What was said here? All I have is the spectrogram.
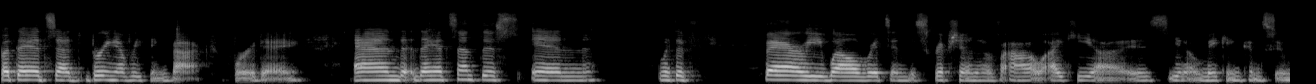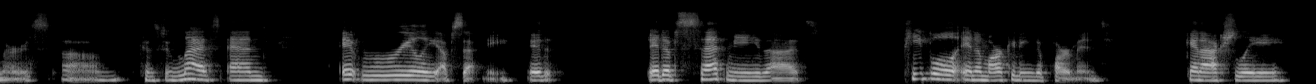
but they had said bring everything back for a day. And they had sent this in with a very well written description of how IKEA is, you know, making consumers um, consume less, and it really upset me. It it upset me that people in a marketing department can actually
